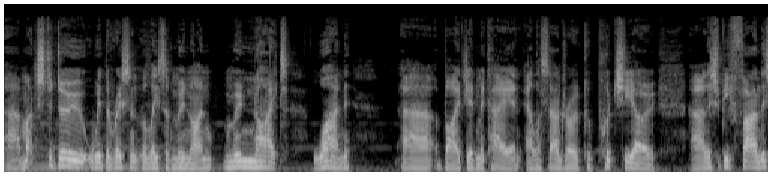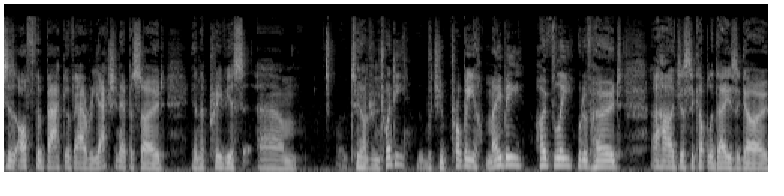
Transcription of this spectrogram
uh, much to do with the recent release of Moon Knight, Moon Knight 1 uh, by Jed MacKay and Alessandro Cappuccio. Uh, this should be fun. This is off the back of our reaction episode in the previous um, 220, which you probably, maybe, hopefully would have heard uh, just a couple of days ago.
